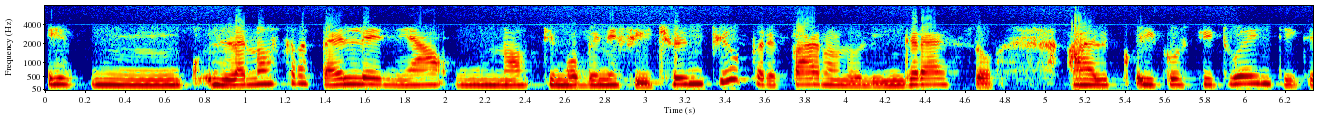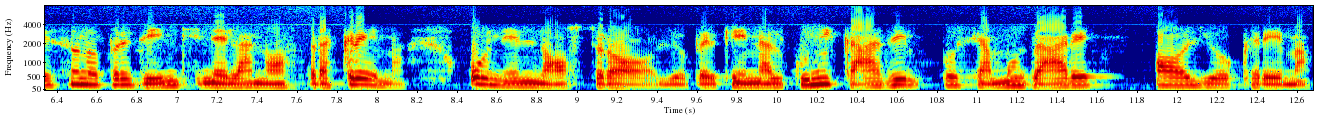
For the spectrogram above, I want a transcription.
e, mh, la nostra pelle ne ha un ottimo beneficio. In più preparano l'ingresso ai costituenti che sono presenti nella nostra crema o nel nostro olio, perché in alcuni casi possiamo usare olio o crema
